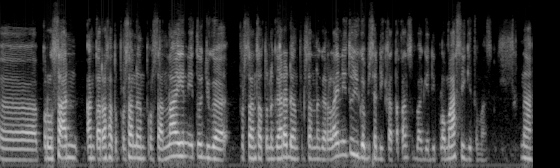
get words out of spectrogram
Eh, perusahaan antara satu perusahaan dan perusahaan lain itu juga perusahaan satu negara dan perusahaan negara lain itu juga bisa dikatakan sebagai diplomasi gitu mas. Nah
